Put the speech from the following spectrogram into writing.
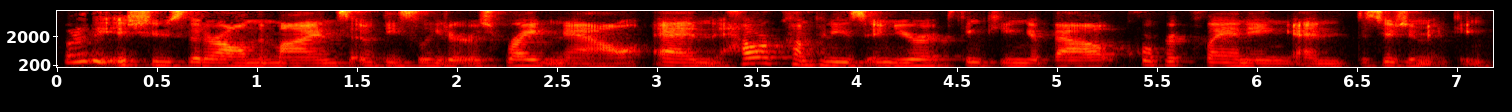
What are the issues that are on the minds of these leaders right now, and how are companies in Europe thinking about corporate planning and decision making?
